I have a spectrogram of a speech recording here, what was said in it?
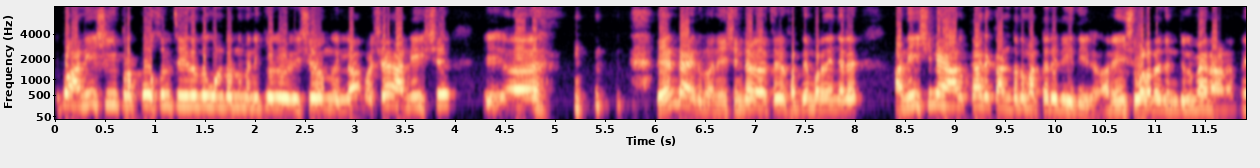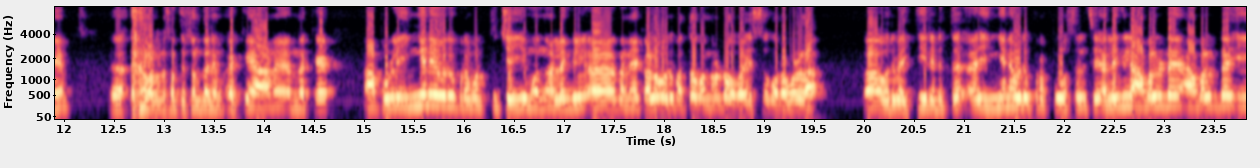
ഇപ്പൊ അനീഷ് ഈ പ്രപ്പോസൽ ചെയ്തത് കൊണ്ടൊന്നും എനിക്കൊരു വിഷയമൊന്നുമില്ല. പക്ഷെ അനീഷ് വേണ്ടായിരുന്നു അനീഷിന്റെ സത്യം പറഞ്ഞു കഴിഞ്ഞാൽ അനീഷിനെ ആൾക്കാർ കണ്ടത് മറ്റൊരു രീതിയിലാണ് അനീഷ് വളരെ ഏ, വളരെ സത്യസന്ധനും ഒക്കെയാണ് എന്നൊക്കെ ആ പുള്ളി ഇങ്ങനെ ഒരു പ്രവൃത്തി ചെയ്യുമെന്നോ അല്ലെങ്കിൽ തന്നെക്കാളും ഒരു പത്തോ പന്ത്രണ്ടോ വയസ്സ് കുറവുള്ള ഒരു വ്യക്തിയുടെ അടുത്ത് ഇങ്ങനെ ഒരു പ്രപ്പോസൽ ചെയ്യുക അല്ലെങ്കിൽ അവളുടെ അവളുടെ ഈ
